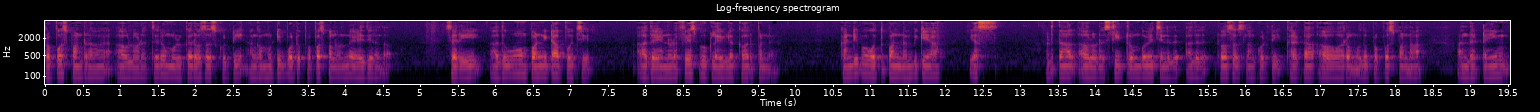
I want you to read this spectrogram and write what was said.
ப்ரப்போஸ் பண்ணுறவன் அவளோட தெரு முழுக்க ரோசஸ் குட்டி அங்கே முட்டி போட்டு ப்ரப்போஸ் பண்ணணும்னு எழுதியிருந்தான். சரி அதுவும் பண்ணிட்டா போச்சு. அதை என்னோட ஃபேஸ்புக் லைவில் கவர் பண்ணு. கண்டிப்பாக ஒத்துப்பான்னு நம்பிக்கையா? எஸ் அடுத்த நாள் அவளோட ஸ்ட்ரீட் ரொம்பவே சின்னது. அது ரோசஸ்லாம் கொட்டி கரெக்டாக அவள் வரும்போது ப்ரப்போஸ் பண்ணா. அந்த டைம்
